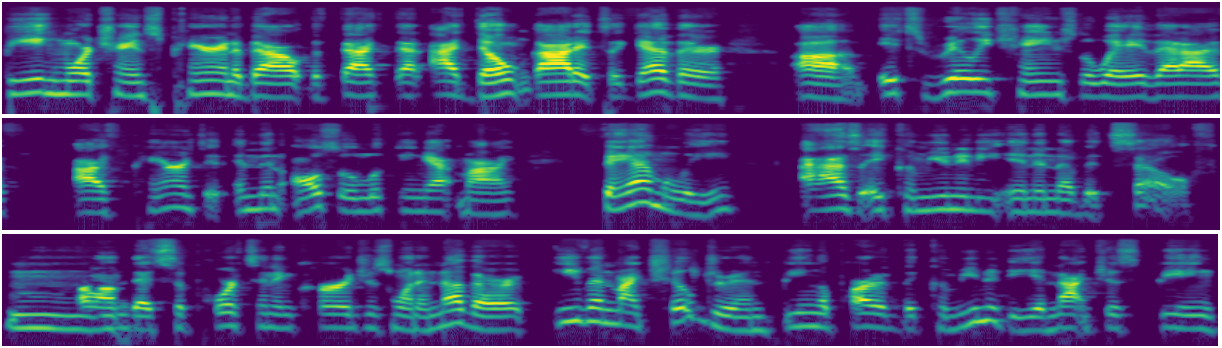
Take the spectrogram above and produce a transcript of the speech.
being more transparent about the fact that I don't got it together um, it's really changed the way that I've I've parented, and then also looking at my family as a community in and of itself mm. um, that supports and encourages one another. Even my children being a part of the community and not just being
